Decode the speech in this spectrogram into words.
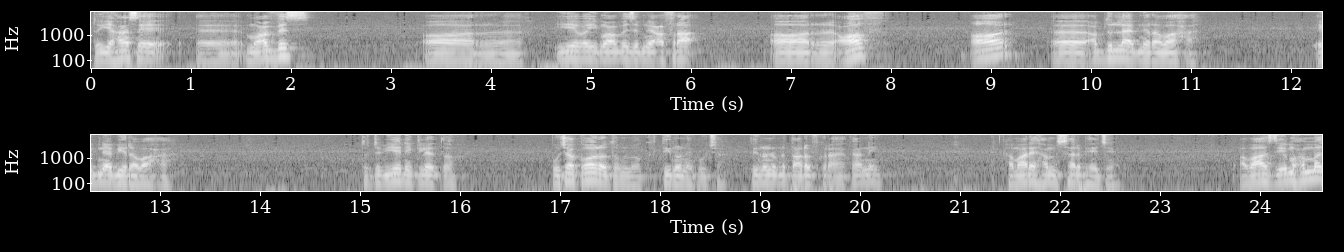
تو یہاں سے معوض اور یہ وہی معوض ابن افرا اور عوف اور عبداللہ ابن رواحہ، ابن ابی رواحہ۔ تو جب یہ نکلے تو پوچھا، کون ہو تم لوگ؟ تینوں نے پوچھا۔ تینوں نے اپنے تعارف کرایا، کہا، نہیں، ہمارے ہم سر بھیجیں۔ آواز دیے محمد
